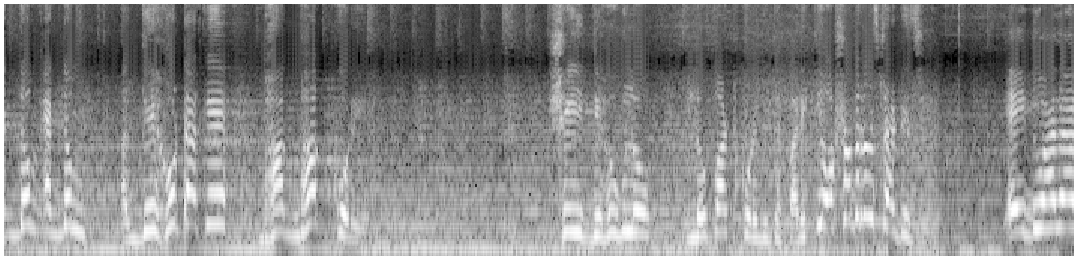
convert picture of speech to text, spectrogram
একদম একদম দেহটাকে ভাগ ভাগ করে। সেই দেহগুলো লোপাট করে দিতে পারে। কি অসাধারণ স্ট্র্যাটেজি এই দু হাজার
